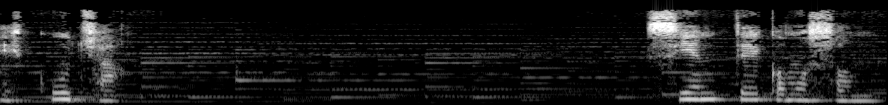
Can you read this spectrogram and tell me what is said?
Escucha. Siente cómo son.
